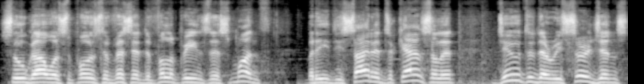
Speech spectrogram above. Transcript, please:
Suga was supposed to visit the Philippines this month but he decided to cancel it due to the resurgence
